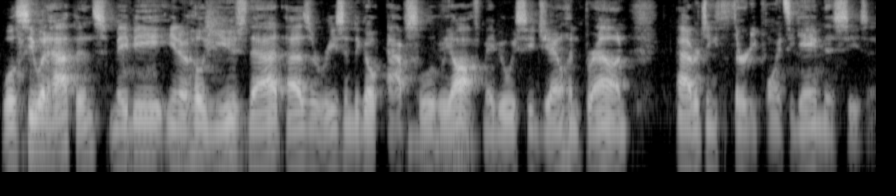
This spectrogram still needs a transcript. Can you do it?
We'll see what happens. Maybe, you know, he'll use that as a reason to go absolutely off. Maybe we see Jaylen Brown averaging 30 points a game this season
